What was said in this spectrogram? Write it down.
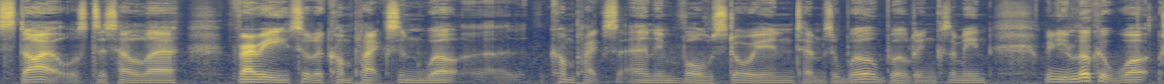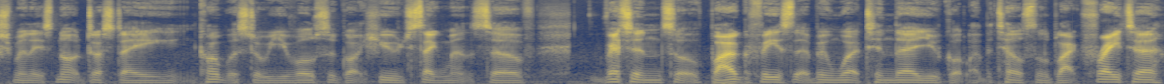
styles to tell a very sort of complex and well. Uh, complex and involved story in terms of world building because I mean when you look at Watchmen it's not just a comic book story you've also got huge segments of written sort of biographies that have been worked in there you've got like the Tales from the Black Freighter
